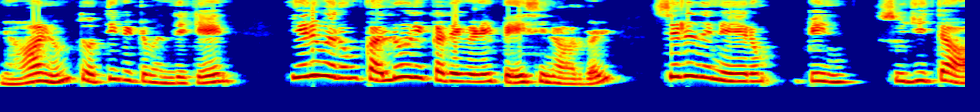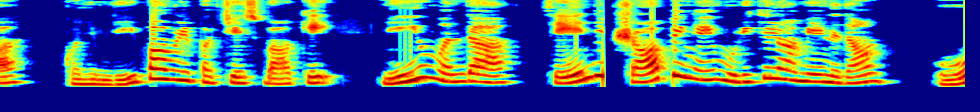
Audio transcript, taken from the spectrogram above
நானும் தொத்திக்கிட்டு வந்துட்டேன் இருவரும் கல்லூரி கதைகளை பேசினார்கள். சிறிது நேரம் பின் சுஜிதா கொஞ்சம் தீபாவளி பர்ச்சேஸ் பாக்கி. நீயும் வந்தா சேர்ந்து ஷாப்பிங்கை முடிக்கலாமேன்னு தான். ஓ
